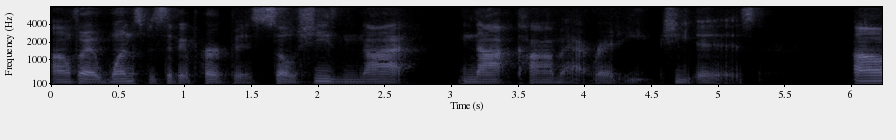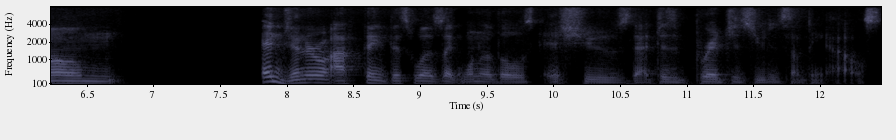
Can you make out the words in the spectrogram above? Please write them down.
um, for one specific purpose. So she's not not combat ready. She is. Um, in general, I think this was like one of those issues that just bridges you to something else.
